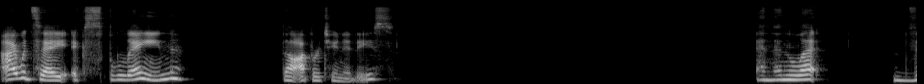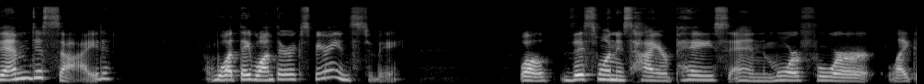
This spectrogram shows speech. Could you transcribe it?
I would say explain the opportunities and then let them decide what they want their experience to be. Well, this one is higher pace and more for like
